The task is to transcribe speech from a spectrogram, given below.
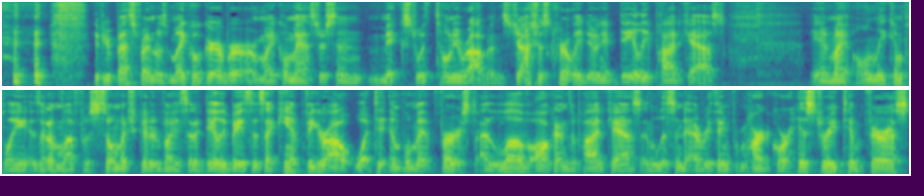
if your best friend was Michael Gerber or Michael Masterson mixed with Tony Robbins. Josh is currently doing a daily podcast and my only complaint is that I'm left with so much good advice on a daily basis, I can't figure out what to implement first. I love all kinds of podcasts and listen to everything from hardcore history, Tim Ferriss,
